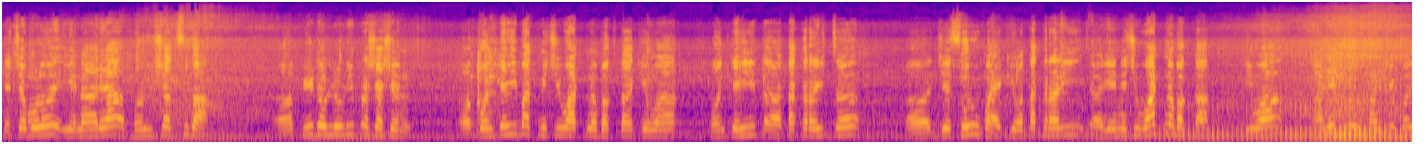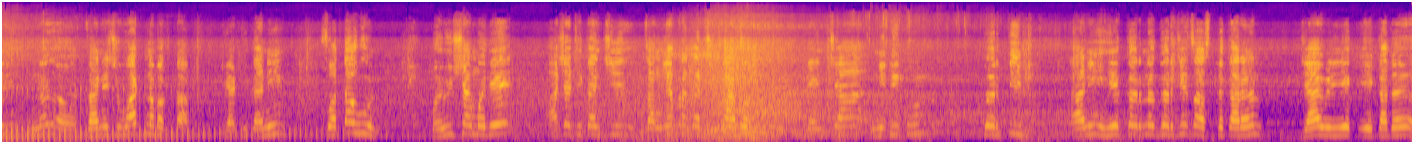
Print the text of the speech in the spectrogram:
त्याच्यामुळं येणाऱ्या भविष्यात सुद्धा पी डब्ल्यू डी प्रशासन कोणत्याही बातमीची वाट न बघता किंवा कोणत्याही त- तक्रारीचं जे स्वरूप आहे किंवा तक्रारी येण्याची वाट न बघता किंवा अनेक लोकांचे बळी न जाण्याची वाट न बघता या ठिकाणी स्वतःहून भविष्यामध्ये अशा ठिकाणची चांगल्या प्रकारची कामं त्यांच्या निधीतून करतील आणि हे करणं गरजेचं असतं कारण ज्यावेळी एक एखादं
